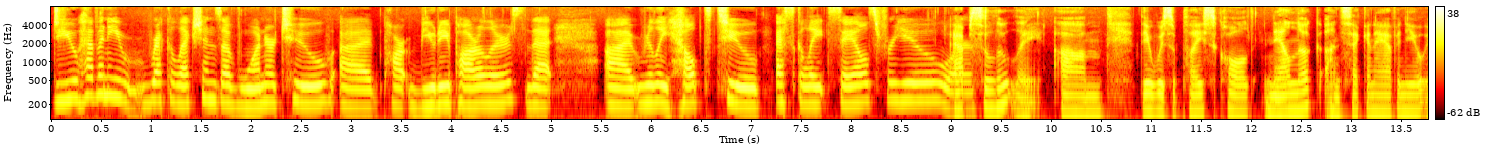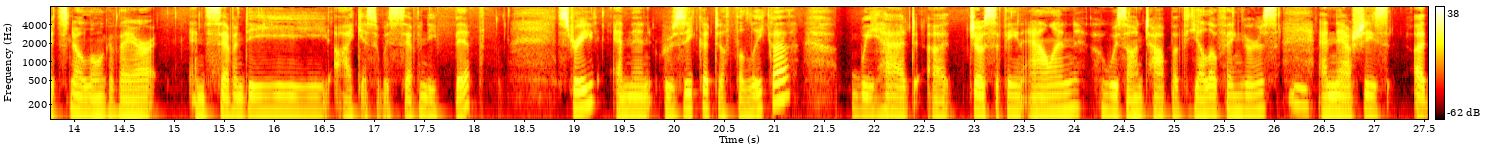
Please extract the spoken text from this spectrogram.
do you have any recollections of one or two uh, par- beauty parlors that uh, really helped to escalate sales for you? Or? Absolutely. Um, there was a place called Nail Nook on Second Avenue. It's no longer there. And 70, I guess it was 75th Street, and then Ruzika de Felica. We had uh, Josephine Allen, who was on top of Yellow Fingers, mm. and now she's a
